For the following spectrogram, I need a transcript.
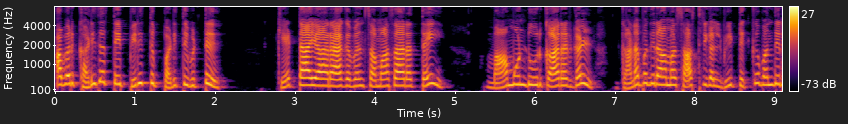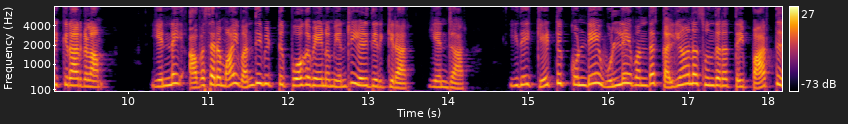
அவர் கடிதத்தை பிரித்து படித்துவிட்டு கேட்டாயா ராகவன் சமாசாரத்தை? மாமுண்டூர்காரர்கள் கணபதிராம சாஸ்திரிகள் வீட்டுக்கு வந்திருக்கிறார்களாம். என்னை அவசரமாய் வந்துவிட்டு போக வேணும் என்று எழுதியிருக்கிறார் என்றார். இதை கேட்டுக்கொண்டே உள்ளே வந்த கல்யாண சுந்தரத்தை பார்த்து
